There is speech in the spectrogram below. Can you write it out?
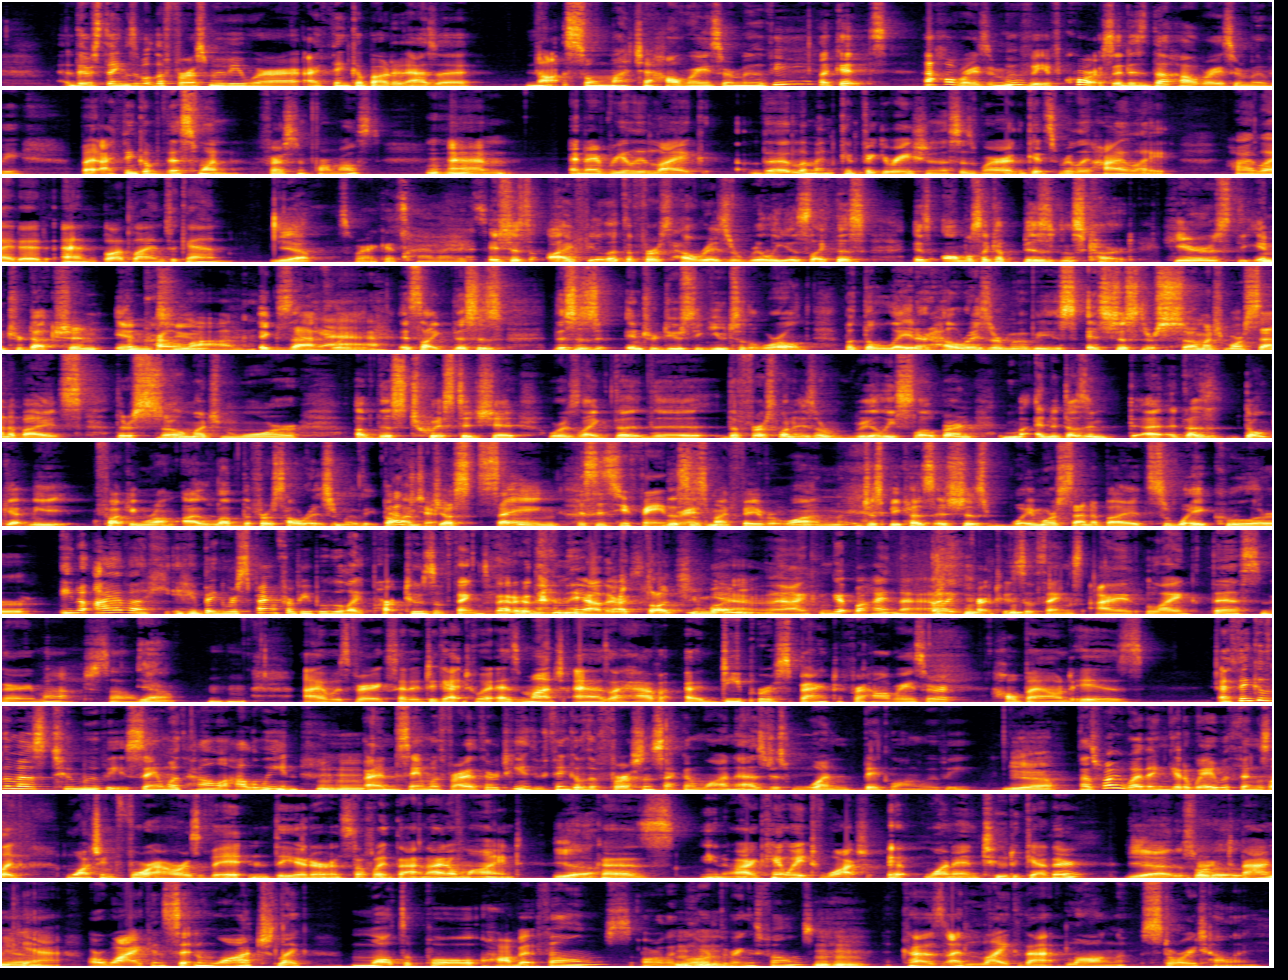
There's things about the first movie where I think about it as a not so much a Hellraiser movie. Like it's a Hellraiser movie, of course. It is the Hellraiser movie. But I think of this one first and foremost. Mm-hmm. Um, and I really like the lament configuration. This is where it gets really highlight highlighted. And Bloodlines again. Yeah. That's where it gets highlighted. So- It's just I feel that the first Hellraiser really is like this is almost like a business card. Here's the introduction into prologue. Exactly. Yeah. It's like this is this is introducing you to the world. But the later Hellraiser movies, it's just there's so much more Cenobites. There's so much more of this twisted shit. Whereas like the the the first one is a really slow burn, and it doesn't uh, it doesn't don't get me fucking wrong. I love the first Hellraiser movie, but Oh, I'm sure. just saying this is your favorite. this is my favorite one just because it's just way more Cenobites, way cooler. You know, I have a big respect for people who like part twos of things better than the others. I thought you might. Yeah, I can get behind that. I like part twos of things. I like this very much. So Yeah. Mm-hmm. I was very excited to get to it as much as I have a deep respect for Hellraiser. Hellbound is, I think of them as two movies. Same with Hell, Halloween mm-hmm. and same with Friday the 13th. You think of the first and second one as just one big long movie. Yeah. That's probably why they can get away with things like watching four hours of it in theater and stuff like that. And I don't mind Yeah. because, you know, I can't wait to watch it one and two together Yeah. The sort back of to back. Yeah. Or why I can sit and watch like multiple Hobbit films or like Lord Mm-hmm. of the Rings films because I like that long storytelling.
